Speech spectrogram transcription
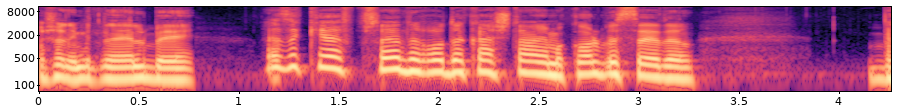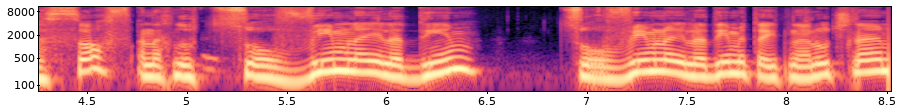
או שאני מתנהל ב... איזה כיף, בסדר, עוד דקה, שתיים, הכל בסדר. בסוף אנחנו צורבים לילדים, צורבים לילדים את ההתנהלות שלהם,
